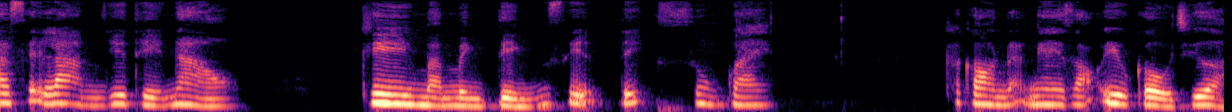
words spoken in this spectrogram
ta sẽ làm như thế nào khi mà mình tính diện tích xung quanh? Các con đã nghe rõ yêu cầu chưa?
